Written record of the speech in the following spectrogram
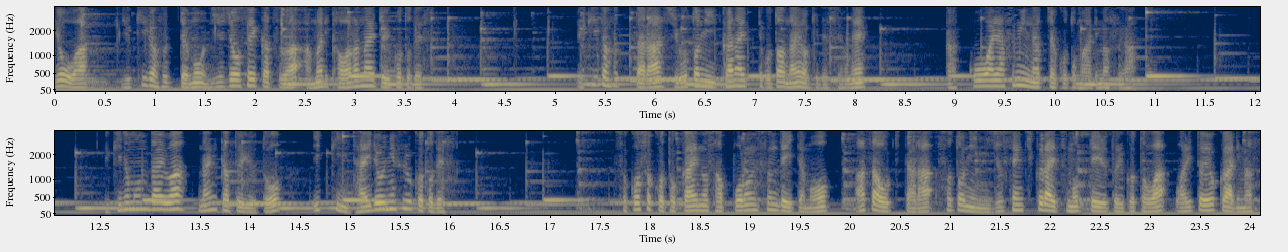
要は雪が降っても日常生活はあまり変わらないということです。雪が降ったら仕事に行かないってことはないわけですよね。学校は休みになっちゃうこともありますが雪の問題は何かというと一気に大量に降ることです。そこそこ都会の札幌に住んでいても朝起きたら外に20センチくらい積もっているということは割とよくあります。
